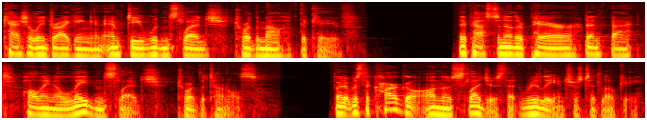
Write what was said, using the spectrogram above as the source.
casually dragging an empty wooden sledge toward the mouth of the cave. They passed another pair, bent backed, hauling a laden sledge toward the tunnels. But it was the cargo on those sledges that really interested Loki.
